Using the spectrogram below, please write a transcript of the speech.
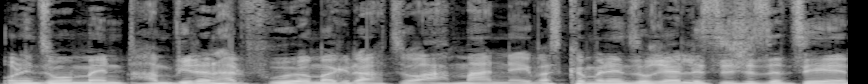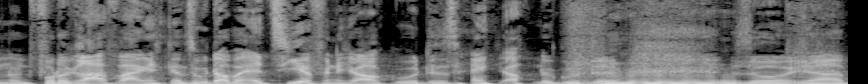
Und in so einem Moment haben wir dann halt früher immer gedacht, so, ach Mann, ey, was können wir denn so realistisches erzählen? Und Fotograf war eigentlich ganz gut, aber Erzieher finde ich auch gut. Das ist eigentlich auch eine gute. so, ja,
